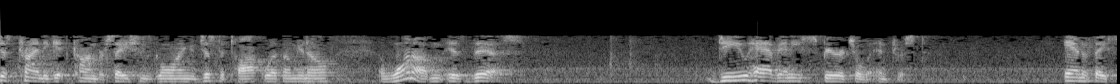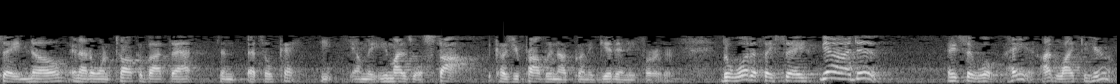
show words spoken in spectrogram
just trying to get conversations going, and just to talk with them, you know. One of them is this: Do you have any spiritual interest? And if they say no, and I don't want to talk about that, then that's okay. You, I mean, you might as well stop because you're probably not going to get any further. But what if they say, "Yeah, I do," and you say, "Well, hey, I'd like to hear them."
